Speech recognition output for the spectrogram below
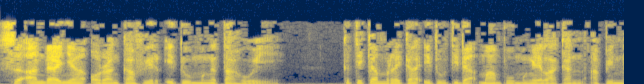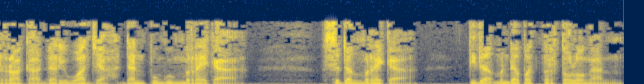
Seandainya orang kafir itu mengetahui, ketika mereka itu tidak mampu mengelakkan api neraka dari wajah dan punggung mereka, sedang mereka tidak mendapat pertolongan,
